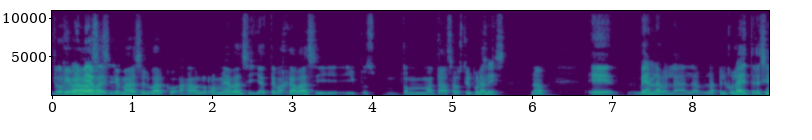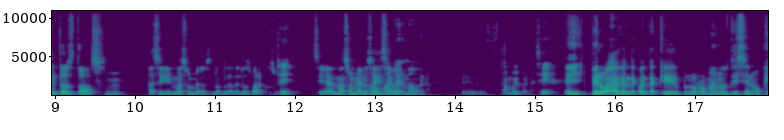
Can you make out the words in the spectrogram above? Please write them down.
Lo quemabas, rameabas. sí. quemabas el barco, ajá, lo rameabas y ya te bajabas y, y, pues matabas a los tripulantes, ¿no? Eh, vean la, la, la, la película de 302, Ujú. Así más o menos, ¿no? La de los barcos. Sí. Sí, más o menos ahí más se bueno, ve. más bueno. Sí, está muy buena. Sí. Eh, pero hagan de cuenta que los romanos dicen, ok,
